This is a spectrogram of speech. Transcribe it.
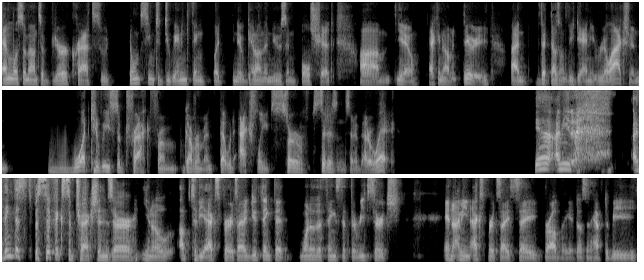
endless amounts of bureaucrats who don't seem to do anything but you know get on the news and bullshit, um, you know, economic theory, and that doesn't lead to any real action what can we subtract from government that would actually serve citizens in a better way? Yeah, I mean, I think the specific subtractions are, you know, up to the experts. I do think that one of the things that the research and I mean experts I say broadly, it doesn't have to be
